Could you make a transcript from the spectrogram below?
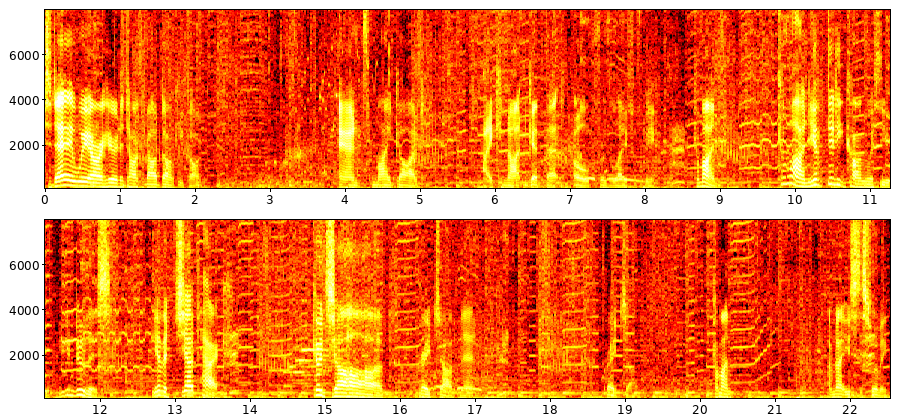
today we are here to talk about Donkey Kong. And my god, I cannot get that Oh for the life of me. Come on. Come on, you have Diddy Kong with you. You can do this. You have a jetpack. Good job. Great job, man. Great job. Come on. I'm not used to swimming.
